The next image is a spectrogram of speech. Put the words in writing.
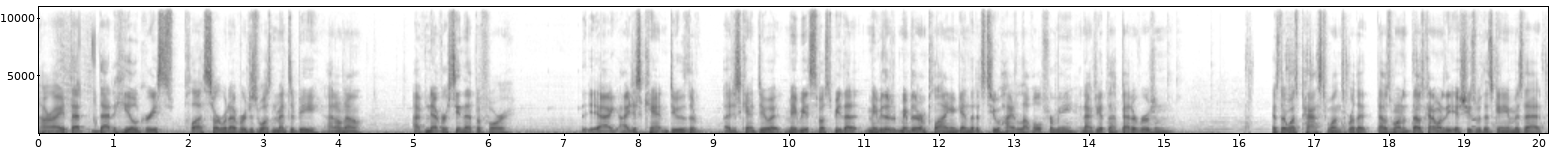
Alright, that, that heel grease plus or whatever just wasn't meant to be. I don't know. I've never seen that before. Yeah, I, I just can't do the... I just can't do it. Maybe it's supposed to be that... Maybe they're, maybe they're implying again that it's too high level for me, and I have to get the better version? Because there was past ones where that... That was one of, that was kind of one of the issues with this game, is that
